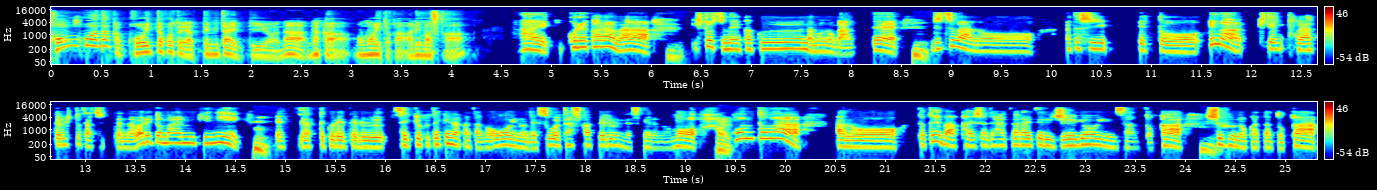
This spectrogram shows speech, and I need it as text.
今後はなんかこういったことをやってみたいっていうような、なんか思いとかありますか？はい。これからはうん、一つ明確なものがあってうん、実はあのー私、えっと、今来てもらってる人たちってのは割と前向きに、うん。えやってくれてる積極的な方が多いのですごい助かってるんですけれども、はい。本当は、あの、例えば会社で働いてる従業員さんとか、うん。主婦の方とか、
